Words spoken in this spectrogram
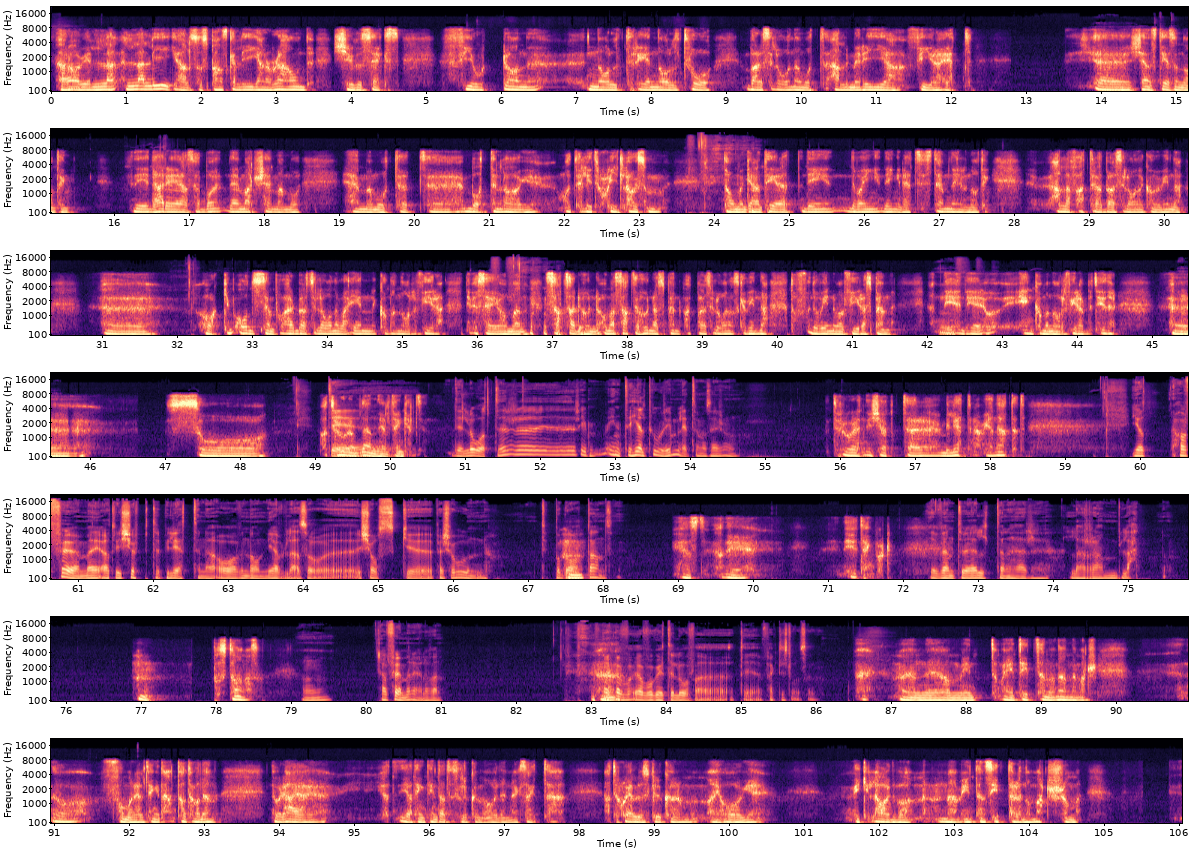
Här har vi La, La Liga, alltså spanska ligan, round 26. 14 03 02. Barcelona mot Almeria 4-1. Eh, känns det som någonting? Det, det här är alltså det är match hemma mot, hemma mot ett eh, bottenlag, mot ett litet skitlag som de har garanterat, det är, det var ingen, det är ingen rättsstämning eller någonting alla fattar att Barcelona kommer vinna. Eh, och oddsen på Barcelona var 1,04. Det vill säga om man satsade 100, om man satsar 100 spänn på att Barcelona ska vinna, då, då vinner man 4 spänn. Det, Mm. det är 1,04 betyder. Eh, så vad Det- tror du om den helt enkelt? Det låter eh, inte helt orimligt om man säger så. Tror att ni köpte eh, biljetterna via nätet? Jag har för mig att vi köpte biljetterna av någon jävla så eh, kioskperson typ på Mm. gatan. Just ja, det. Det är tänkbart. Eventuellt den här eh, La Rambla. Mm. På stan alltså. Mm. Jag har för mig det i alla fall. Ja. jag, jag vågar inte lova att det faktiskt var så. Men eh, om, inte, om jag inte hittar någon annan match då får man helt enkelt anta att det var den. Det var det här jag, jag, jag tänkte inte att jag skulle komma ihåg den exakta, att jag själv skulle komma ihåg eh, vilket lag det var. Men när vi inte ens hittade någon match som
